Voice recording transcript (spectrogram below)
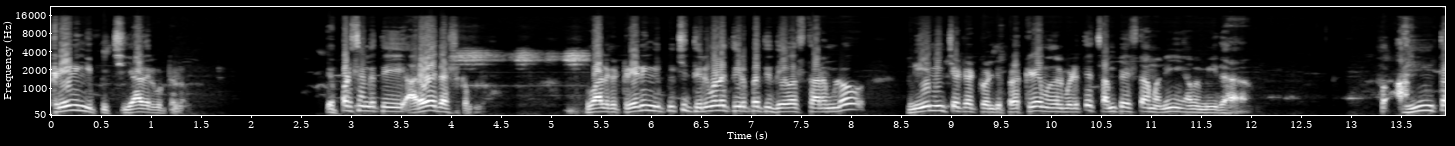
ట్రైనింగ్ ఇప్పించి యాదగిరిగుట్టలో. ఎప్పటి సంగతి? అరవై దశకంలో. వాళ్ళకి ట్రైనింగ్ ఇప్పించి తిరుమల తిరుపతి దేవస్థానంలో నియమించేటటువంటి ప్రక్రియ మొదలు పెడితే చంపేస్తామని ఆమె మీద. అంత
